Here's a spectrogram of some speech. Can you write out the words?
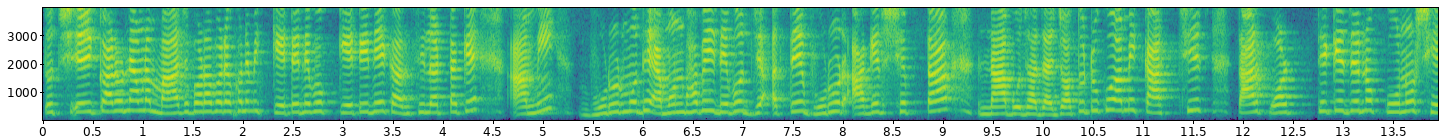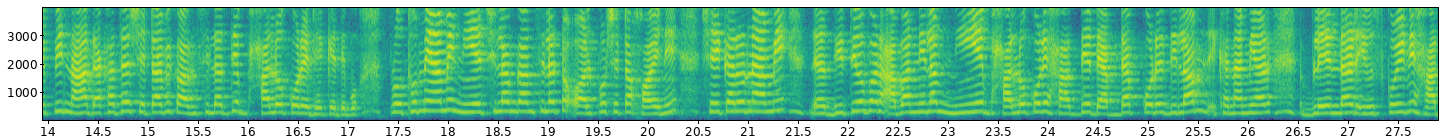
তো সেই কারণে আমরা মাঝ বরাবর এখন আমি কেটে নেব। কেটে নিয়ে কনসিলারটাকে আমি ভুরুর মধ্যে এমনভাবেই দেবো যাতে ভুরুর আগের শেপটা না বোঝা যায়। যতটুকু আমি কাটছি, তারপর থেকে যেন কোনো শেপই না দেখা যায়, সেটা আমি কনসিলার দিয়ে ভালো করে ঢেকে দেবো। প্রথমে আমি নিয়েছিলাম কনসিলারটা অল্প সেটা হয়নি। সেই কারণে আমি দ্বিতীয়বার আবার নিলাম, নিয়ে ভালো করে হাত দিয়ে ড্যাব ড্যাব করে দিলাম। এখানে আমি আর ব্লেন্ডার ইউজ করিনি, হাত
